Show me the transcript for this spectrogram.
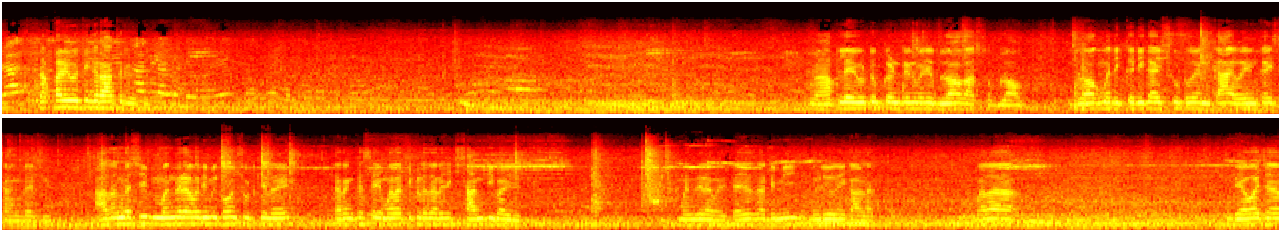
रात्री सकाळी होती का रात्री होती? टाकला व्हिडिओ. एक- आपल्या युट्यूब कंटेंटमध्ये ब्लॉग असतो ब्लॉग ब्लॉगमध्ये कधी काय शूट होईल काय होईल काही सांगता येत नाही आता नशीब मंदिरामध्ये मी कोण शूट केलं नाही कारण कसं आहे मला तिकडं जरा शांती पाहिजे मंदिरामध्ये त्याच्यासाठी मी व्हिडिओ नाही काढला मला देवाच्या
